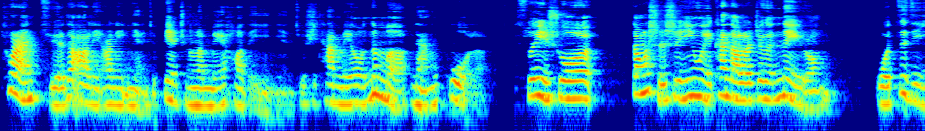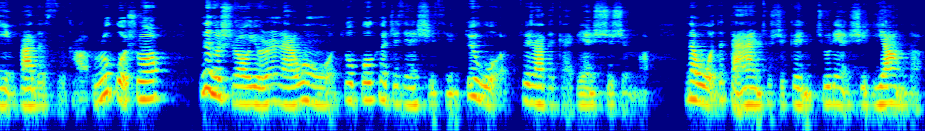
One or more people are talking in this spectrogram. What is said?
突然觉得二零二零年就变成了美好的一年，就是他没有那么难过了。所以说，当时是因为看到了这个内容，我自己引发的思考。如果说那个时候有人来问我做播客这件事情对我最大的改变是什么，那我的答案就是跟 Julian 是一样的。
